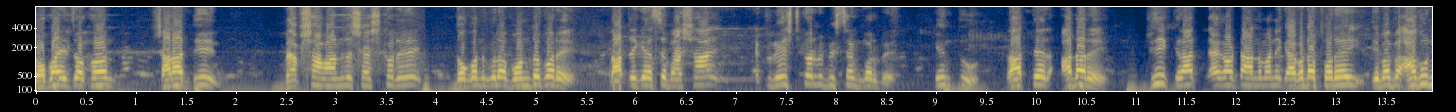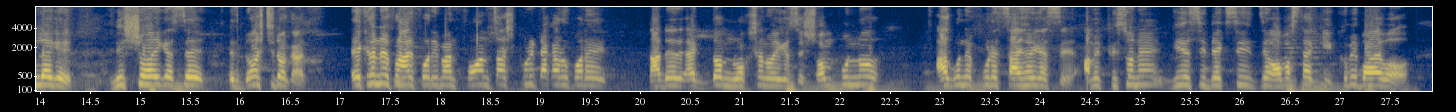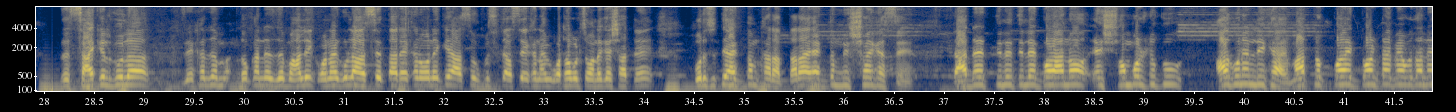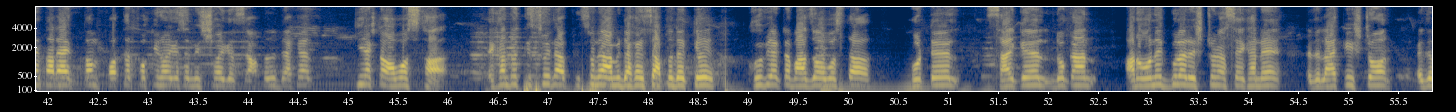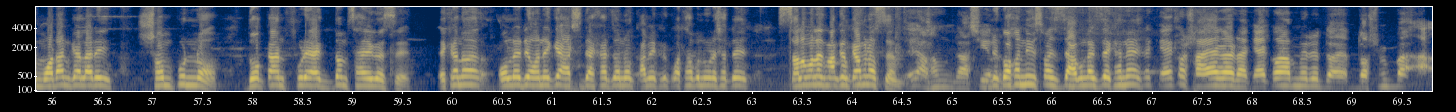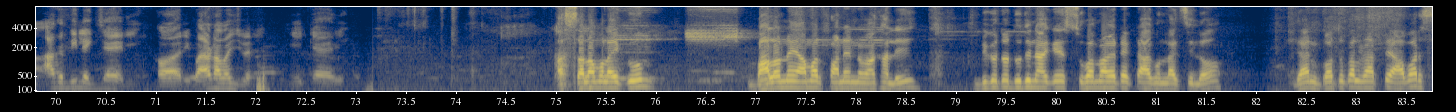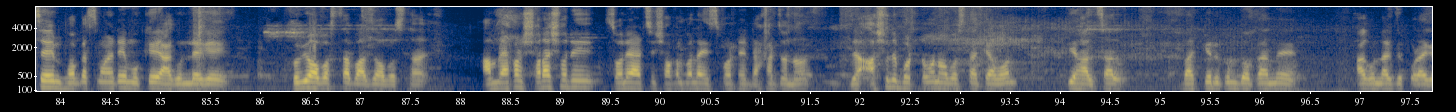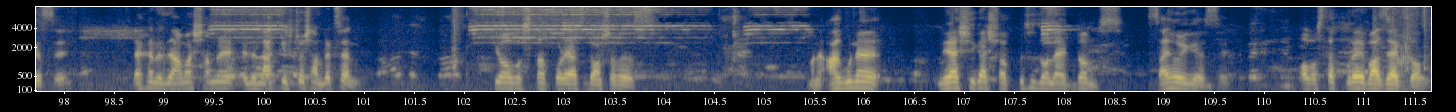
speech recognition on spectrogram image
সবাই যখন সারা দিন ব্যবসা বাণিজ্য শেষ করে দোকানগুলো বন্ধ করে, রাতে গেছে বাসায়, একটু রেস্ট করবে, বিশ্রাম করবে। কিন্তু রাতের আধারে ঠিক রাত এগারোটা, আনুমানিক এগারোটা পরেই এভাবে আগুন লেগে নিঃস্ব হয়ে গেছে দশটি দোকান। এখানে প্রায় পরিমাণ পঞ্চাশ কোটি টাকার উপরে তাদের একদম লোকসান হয়ে গেছে। সম্পূর্ণ আগুনে পুড়ে ছাই হয়ে গেছে। আমি পিছনে গিয়েছি, দেখছি যে অবস্থা কি, খুবই ভয়াবহ। যে সাইকেলগুলা যেখানে যে দোকানে যে মালিক অনেকগুলো আছে, তার এখানে অনেকে আছে, উপস্থিত আছে, এখানে আমি কথা বলছি অনেকের সাথে। পরিস্থিতি একদম খারাপ, তারা একদম হয়ে গেছে। তাদের তিলে তিলে গড়ানো এই সম্বলটুকু আগুনের লিখায়, মাত্র কয়েক ঘণ্টা ব্যবধানে তারা একদম পথের ফকির হয়ে গেছে হয়ে গেছে। আপনারা দেখেন কি একটা অবস্থা, এখানে তো কিছুই না পিছনে আমি দেখাইছি আপনাদেরকে। খুবই একটা বাজে অবস্থা, হোটেল, সাইকেল, দোকান, আরও অনেকগুলো রেস্টুরেন্ট আছে এখানে। এই যে লাকি স্টোর এই যে মডার্ন গ্যালারি সম্পূর্ণ দোকান ফুড়ে একদম ছাই গেছে। এখানে অলরেডি অনেকে আসছে দেখার জন্য। আমি একটু কথা বলব ওনার সাথে। সালাম আলাইকুম আঙ্কেল কেমন আছেন? কখন নিউজ পাইছেন যে আগুন লাগছে এখানে? কেকো সাড়ে এগারোটা কেকো আপনার দশ মিনিট আগে দিলে আর কি, বারোটা বাজবে। আসসালামু আলাইকুম। ভালো নেই আমার ফানের নোয়াখালী। বিগত দুদিন আগে সুপার মার্কেটে একটা আগুন লাগছিল। দেন গতকাল রাতে আবার সেম হকাস মার্কেটের মুখে আগুন লেগে। খুবই অবস্থা বাজে অবস্থা। আমরা এখন সরাসরি চলে আসছি সকালবেলা স্পটে দেখার জন্য যে আসলে বর্তমান অবস্থা কেমন, কি হালচাল বা কীরকম দোকানে আগুন লাগছে পড়ে গেছে। দেখেন যে আমার সামনে এই যে লাকি স্টোর সামনে দেখছেন? কি অবস্থা পড়ে আছে, ধ্বংস হয়েছে মানে আগুনে নেয়া শিকার সবকিছু জলে একদম ছাই হয়ে গেছে। অবস্থা পুরাই বাজে একদম।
